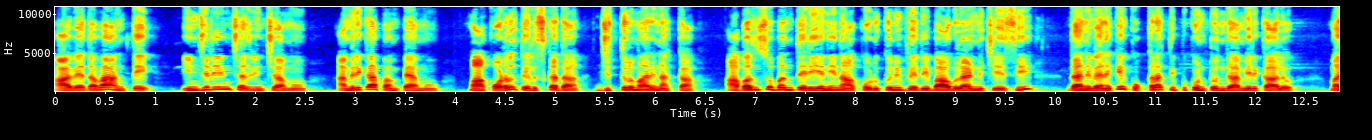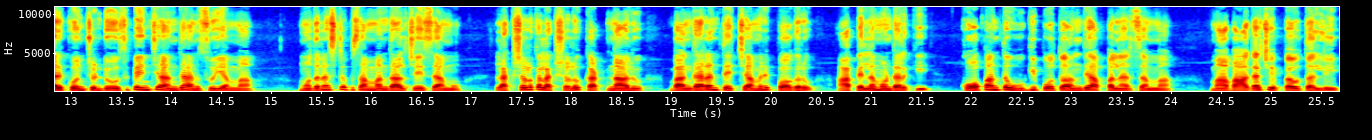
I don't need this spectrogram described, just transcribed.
ఆ వెధవ అంతే. ఇంజనీరింగ్ చదివించాము అమెరికా పంపాము. మా కొడలు తెలుసు కదా జిత్తులు మారినక్క. అభంశుభం తెలియని నా కొడుకుని వెర్రిబాగులాన్ని చేసి దాని వెనకే కుక్కలా తిప్పుకుంటుంది అమెరికాలో. మరి కొంచెం డోసు పెంచి అంది అనసూయమ్మ. ముదనష్టపు సంబంధాలు చేశాము. లక్షలకు లక్షలు కట్నాలు బంగారం తెచ్చామని పొగరు ఆ పిల్ల ముండలకి. కోపంతో ఊగిపోతూ అంది అప్పలనరసమ్మ. మా బాగా చెప్పావు తల్లి.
